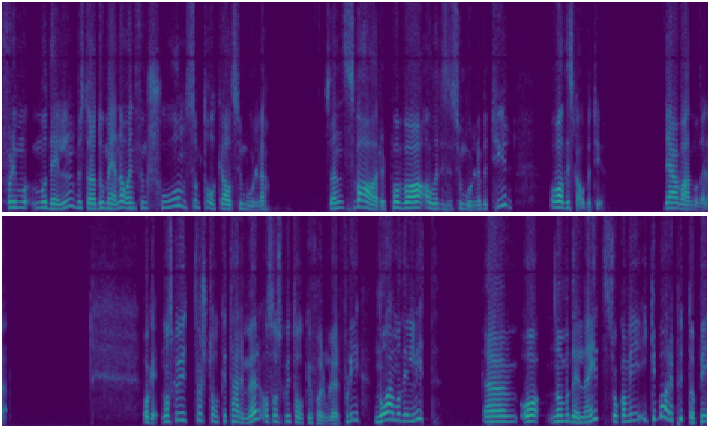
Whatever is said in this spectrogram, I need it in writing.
Fordi modellen består av domene og en funksjon som tolker alle symbolene. Så den svarer på hva alle disse symbolene betyr, og hva de skal bety. Det er hva en modell er. Ok, Nå skal vi først tolke termer, og så skal vi tolke formler. Fordi nå er modellen gitt. Ehm, og når modellen er gitt, så kan vi ikke bare putte opp i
